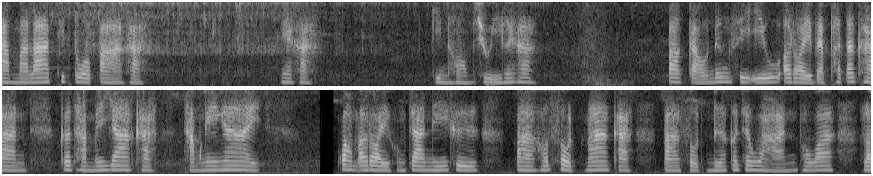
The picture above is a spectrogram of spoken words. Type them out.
นำมาราดที่ตัวปลาค่ะ เนี่ยค่ะกลิ่นหอมฉุยเลยค่ะปลาเก๋านึ่งซีอิ๊วอร่อยแบบพัตตาคารก็ทำไม่ยากค่ะทำง่าย ๆ ความอร่อยของจานนี้คือ ปลาเขาสดมากค่ะ ปลาสดเนื้อก็จะหวาน เพราะว่าเรา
